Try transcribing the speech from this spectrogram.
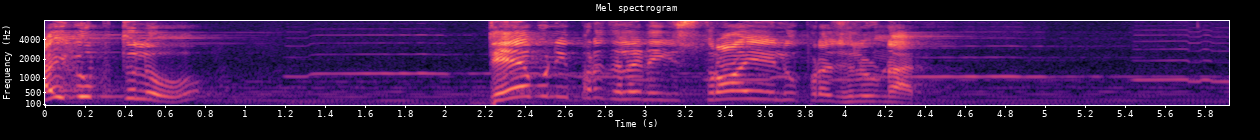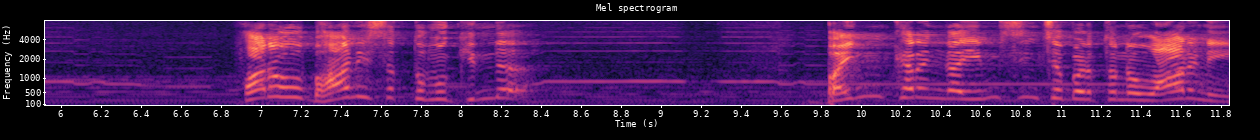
ఐగుప్తులో దేవుని ప్రజలైన ఇస్రాయేలు ప్రజలు ఉన్నారు ఫరో బానిసత్వము కింద భయంకరంగా హింసించబడుతున్న వారిని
